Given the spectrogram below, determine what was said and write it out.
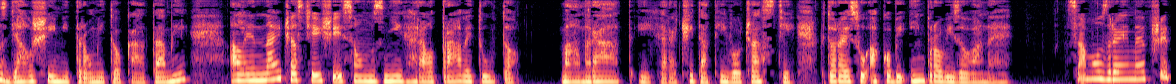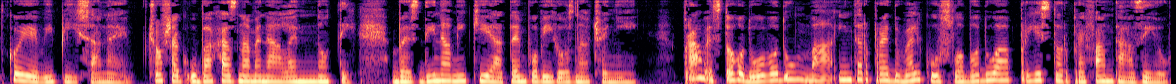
s ďalšími tromi tokátami, ale najčastejšie som z nich hral práve túto. Mám rád ich recitatívo časti, ktoré sú akoby improvizované. Samozrejme, všetko je vypísané, čo však u Bacha znamená len noty, bez dynamiky a tempových označení. Práve z toho dôvodu má interpret veľkú slobodu a priestor pre fantáziu.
